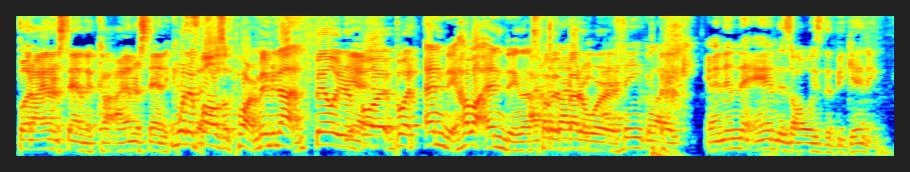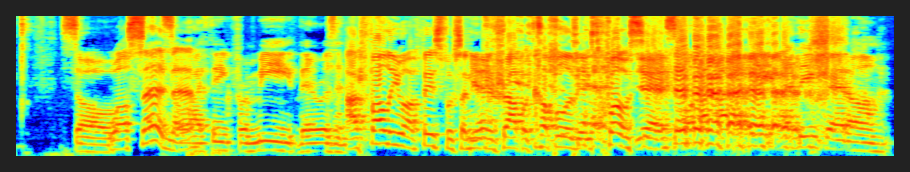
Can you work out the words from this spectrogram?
but I understand the I understand the when it falls apart, maybe not failure, Yeah. but but ending. How about ending? That's I- probably a better think- word. I think like, and in the end is always the beginning. So well said, so man. I think for me there was an I follow you on Facebook, so I need Yeah. to drop a couple of these quotes. yeah, so I, I, think, I think that um,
